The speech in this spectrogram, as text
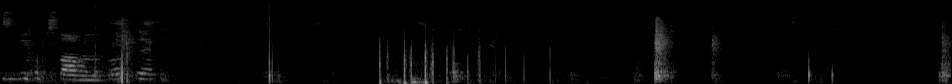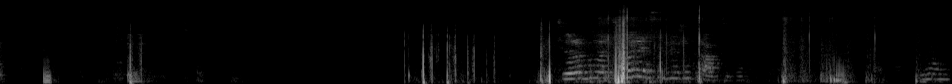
збіг обставин, просто як. Вчора була теорія, сьогодні вже практика. Ну.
